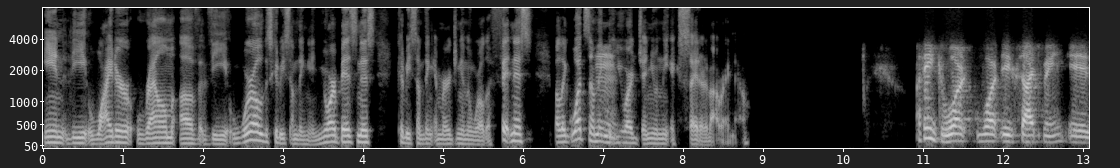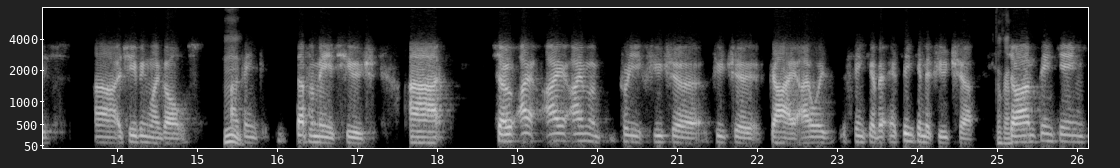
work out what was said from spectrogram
in the wider realm of the world. This could be something in your business, could be something emerging in the world of fitness. But, like, what's something that Mm. you are genuinely excited about right now? I think what what excites me is uh, achieving my goals. I Mm. think that for me is huge. Uh, so I, I I'm a pretty future future guy. I always think about I think in the future. Okay. So I'm thinking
